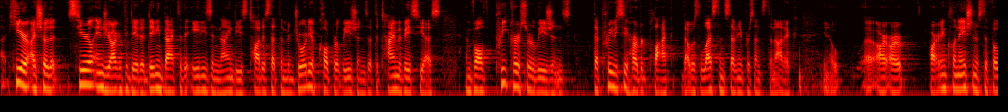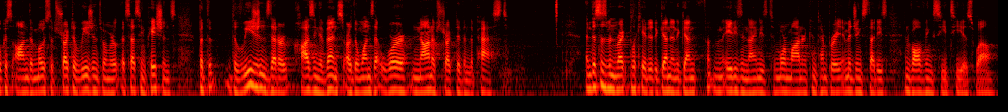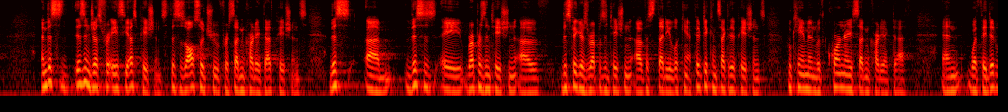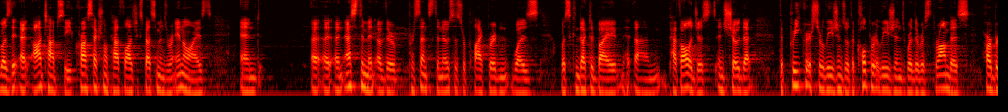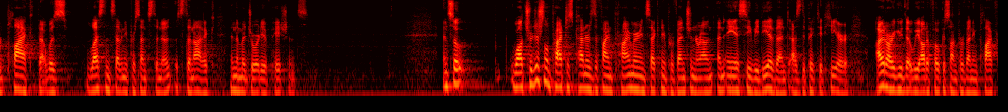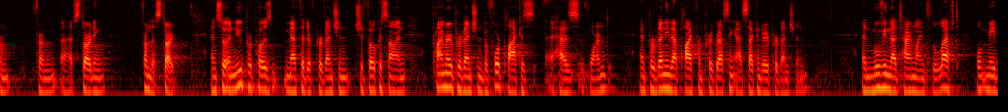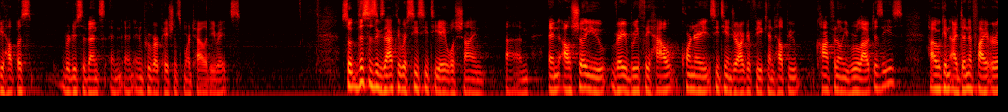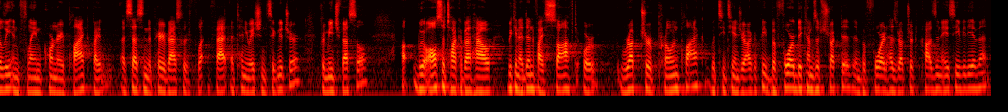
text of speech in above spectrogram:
Uh, Here, I show that serial angiography data dating back to the 80s and 90s taught us that the majority of culprit lesions at the time of ACS involved precursor lesions that previously harbored plaque that was less than 70% stenotic. You know, uh, our, our, our inclination is to focus on the most obstructive lesions when we're assessing patients, but the, the lesions that are causing events are the ones that were non-obstructive in the past. And this has been replicated again and again from the 80s and 90s to more modern contemporary imaging studies involving CT as well. And this isn't just for ACS patients. This is also true for sudden cardiac death patients. This, um, this is a representation of This figure is a representation of a study looking at 50 consecutive patients who came in with coronary sudden cardiac death. And what they did was that at autopsy, cross-sectional pathologic specimens were analyzed, and a, a, an estimate of their percent stenosis or plaque burden was, was conducted by um, pathologists and showed that the precursor lesions or the culprit lesions where there was thrombus harbored plaque that was less than 70% stenotic in the majority of patients. And so, while traditional practice patterns define primary and secondary prevention around an ASCVD event, as depicted here, I'd argue that we ought to focus on preventing plaque from, from uh, starting from the start. And so, a new proposed method of prevention should focus on primary prevention before plaque is, has formed and preventing that plaque from progressing as secondary prevention. And moving that timeline to the left will maybe help us reduce events and, and improve our patients' mortality rates. So this is exactly where CCTA will shine. Um, and I'll show you very briefly how coronary CT angiography can help you confidently rule out disease, how we can identify early inflamed coronary plaque by assessing the perivascular fat attenuation signature from each vessel. Uh, we'll also talk about how we can identify soft or rupture-prone plaque with CT angiography before it becomes obstructive and before it has rupture to cause an ACVD event.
